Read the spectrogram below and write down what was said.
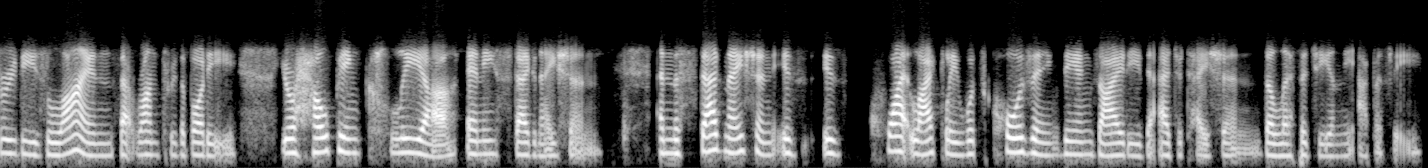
through these lines that run through the body, you're helping clear any stagnation. And the stagnation is is quite likely what's causing the anxiety, the agitation, the lethargy, and the apathy.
